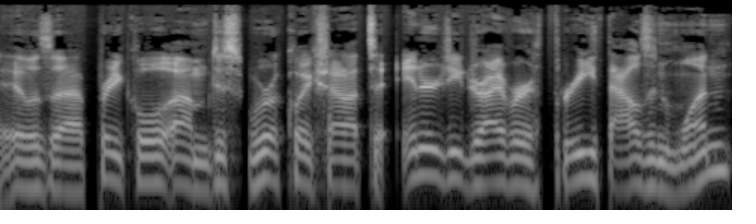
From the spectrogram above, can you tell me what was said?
It was uh, pretty cool. Um, just real quick shout out to Energy Driver three thousand one.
